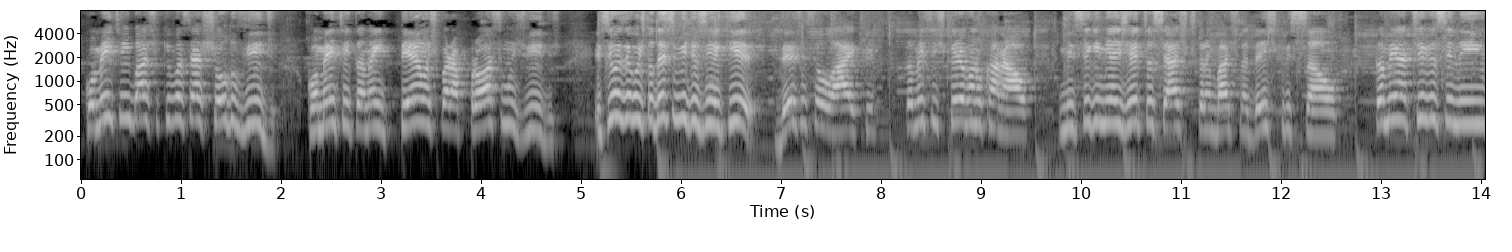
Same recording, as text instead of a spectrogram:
Comente aí embaixo o que você achou do vídeo. Comente aí também temas para próximos vídeos. E se você gostou desse videozinho aqui, deixa o seu like, também se inscreva no canal, me siga em minhas redes sociais que estão embaixo na descrição. Também ative o sininho,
